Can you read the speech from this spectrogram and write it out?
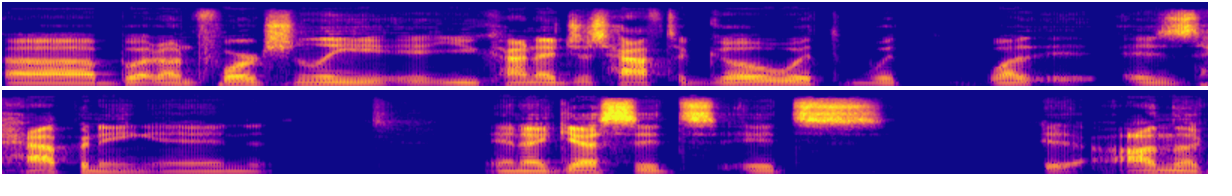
Uh, but unfortunately, it, you kind of just have to go with with what is happening and and I guess it's it's on the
